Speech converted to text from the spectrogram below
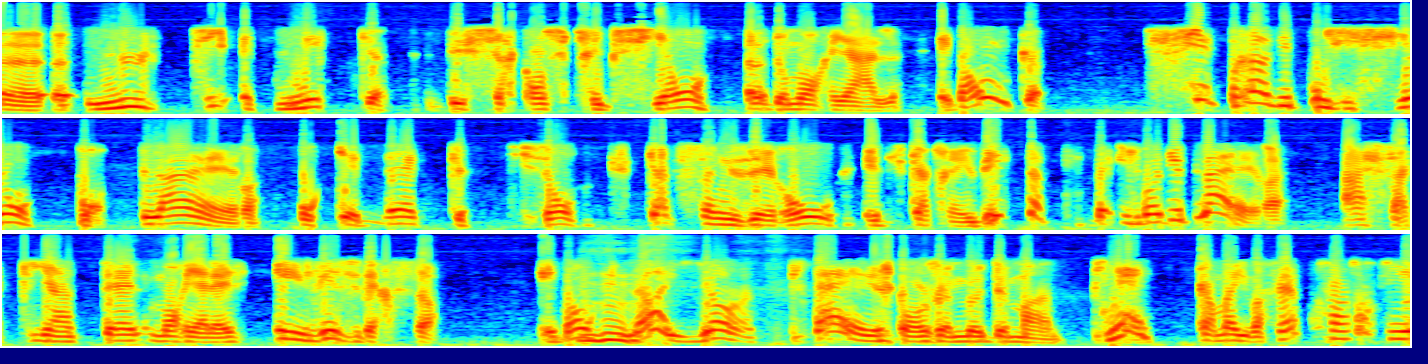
euh, multi-ethnique des circonscriptions euh, de Montréal. Et donc, s'il prend des positions pour plaire au Québec, disons, du 4-5-0 et du 88, ben, il va déplaire à sa clientèle montréalaise et vice-versa. Et donc, Mhm. là, il y a un piège dont je me demande bien comment il va faire pour s'en sortir.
